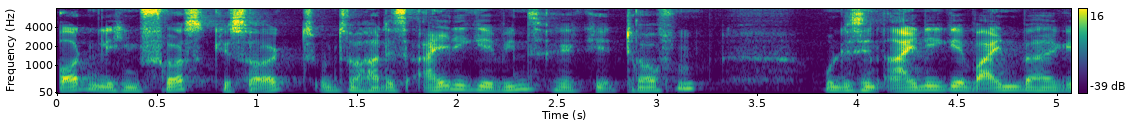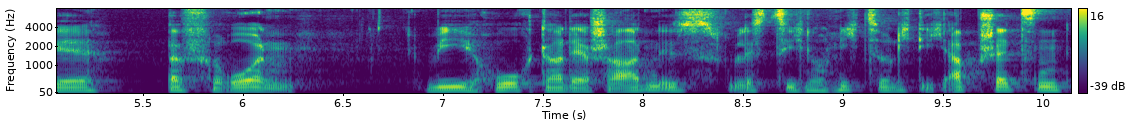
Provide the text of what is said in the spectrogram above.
ordentlichen Frost gesorgt und so hat es einige Winzer getroffen und es sind einige Weinberge erfroren. Wie hoch da der Schaden ist, lässt sich noch nicht so richtig abschätzen.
